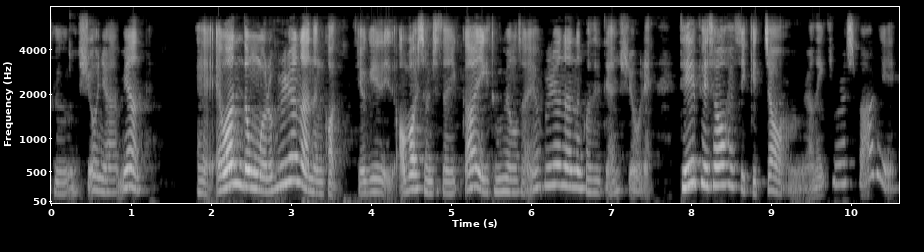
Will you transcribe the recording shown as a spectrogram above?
그 쇼냐면 예, 애완동물을 훈련하는 것. 여기 어바시 전치사니까 이게 동명사예요. 훈련하는 것에 대한 쇼래. 대입해서 할 수 있겠죠. Really curious it.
